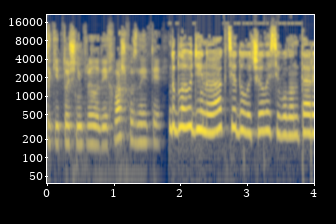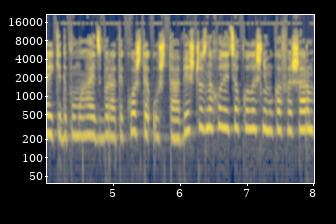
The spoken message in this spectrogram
такі точні прилади їх важко знайти. До благодійної акції долучились і волонтери, які допомагають збирати кошти у штабі, що знаходиться в колишньому кафе Шарм,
